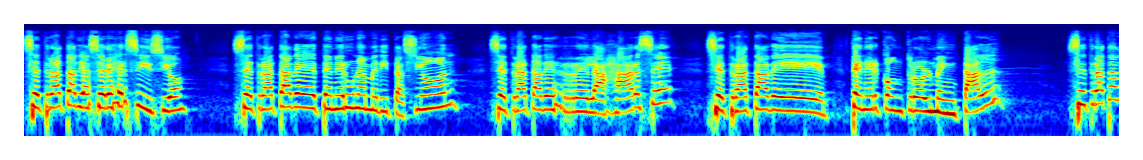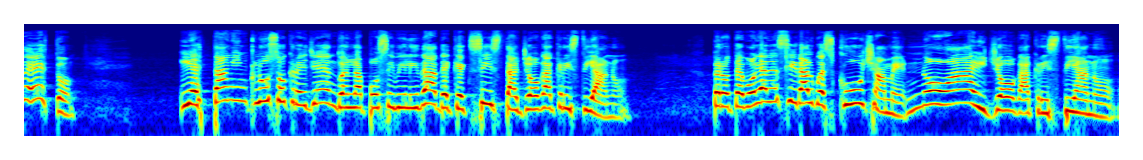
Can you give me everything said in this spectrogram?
se trata de hacer ejercicio, se trata de tener una meditación, se trata de relajarse, se trata de tener control mental, se trata de esto. Y están incluso creyendo en la posibilidad de que exista yoga cristiano. Pero te voy a decir algo, escúchame, no hay yoga cristiano.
